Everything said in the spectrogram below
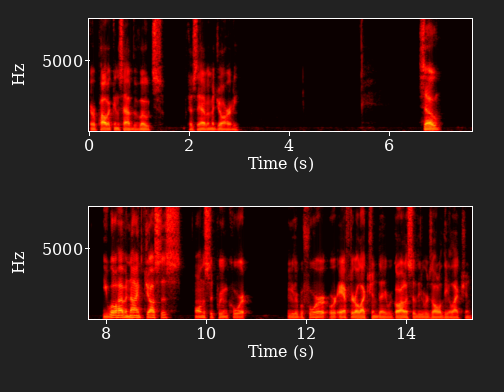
the Republicans have the votes because they have a majority. So you will have a ninth justice on the Supreme Court either before or after election day, regardless of the result of the election.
